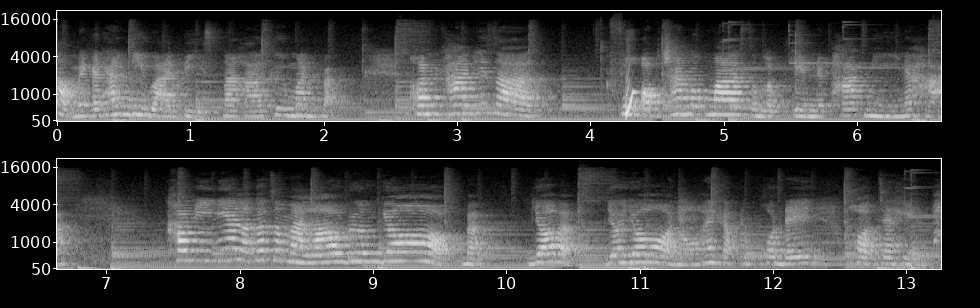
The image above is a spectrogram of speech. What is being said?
ขับแม้กระทั่ง DY Beast นะคะ คือมันแบบค่อนข้างที่จะ full option มากๆสำหรับเกมในภาคนี้นะคะ คราวนี้เนี่ยเราก็จะมาเล่าเรื่องย่อแบบย่อแบบย่อๆเนาะให้กับทุกคนได้พอจะเห็นภ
